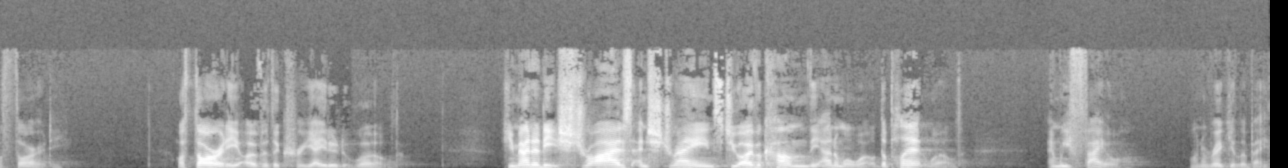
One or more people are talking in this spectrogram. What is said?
authority authority over the created world. Humanity strives and strains to overcome the animal world, the plant world, and we fail on a regular basis.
